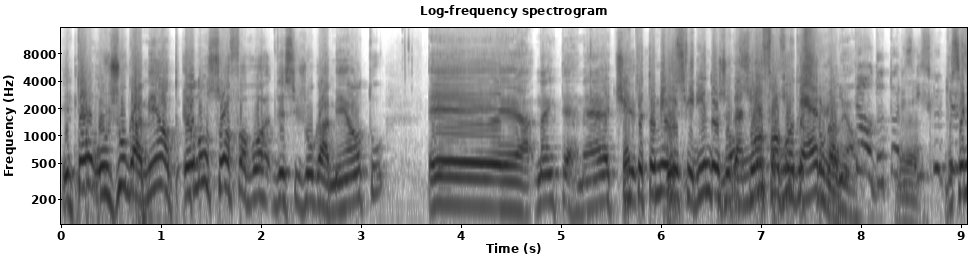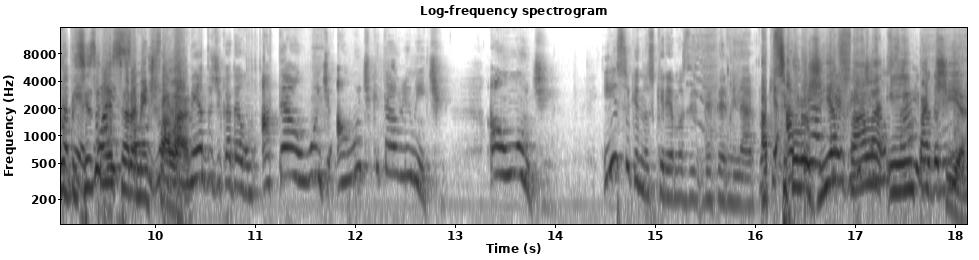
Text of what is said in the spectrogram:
então, o julgamento, eu não sou a favor desse julgamento é, na internet. É que eu tô me Desse- referindo ao não sou a julgamento favor desse julgamento. Então, doutores, isso que eu quero Você não saber. precisa Quais necessariamente são os falar. julgamentos de cada um? Até onde? Aonde que está o limite? Aonde? Isso que nós queremos de- determinar. A porque psicologia a fala em empatia.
